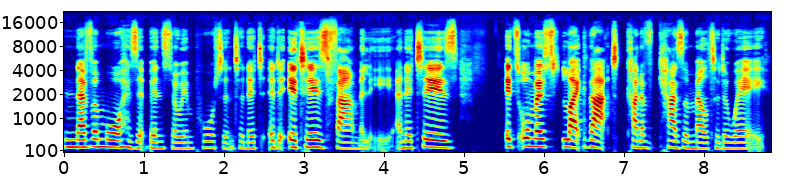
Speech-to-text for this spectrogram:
never more has it been so important and it, it it is family and it is it's almost like that kind of chasm melted away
